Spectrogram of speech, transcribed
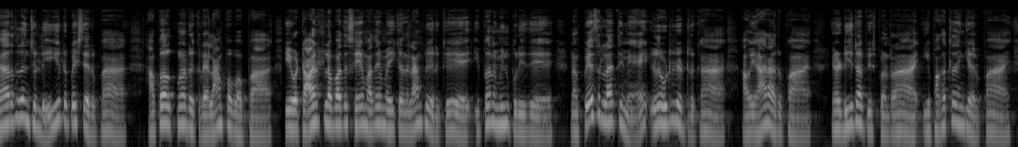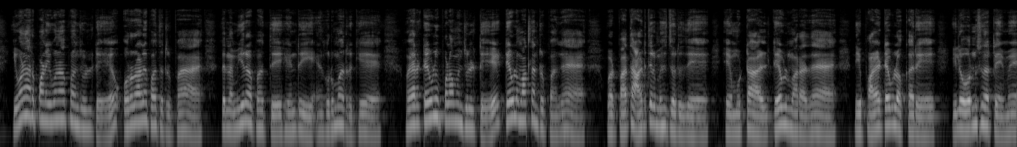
வேறு எதுலன்னு சொல்லி ஹீரோ பேசிட்டே இருப்பா. அப்போ அதுக்கு முன்னாடி இருக்கிற லேம்பை பார்ப்பா. இவன் டாய்லெட்டில் பார்த்து சேம் அதே மைக் அந்த லேம்ப்லேயே இருக்குது இப்போ தான் மீன் புரியுது. நான் பேசுகிற எல்லாத்தையுமே இதில் விட்டுட்டு இருக்கான் அவன் யாராக இருப்பான் என்ன டிஜிட்டல் யூஸ் பண்ணுறான் இங்கே பக்கத்தில் எங்கேயா இருப்பான். இவனாக இருப்பான் இவனாக இருப்பான்னு சொல்லிட்டு ஒரு நாளே பார்த்துட்டு இருப்பா இதை நான் மீரா பார்த்து ஹென்றி எனக்கு ஒரு மாதிரி இருக்குது வேறு டேபிளுக்கு போகலாமான்னு சொல்லிட்டு டேபிள் மாற்றலான் இருப்பாங்க. பட் பார்த்தா அடுத்த மெசேஜ் வருது. ஏ முட்டாள் டேபிள் மாறாத. நீ பழைய டேபிள் உட்காரு இல்லை ஒரு நிமிஷம் தான் டைமு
